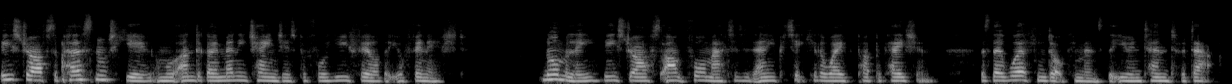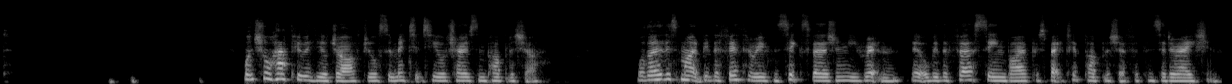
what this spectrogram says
These drafts are personal to you and will undergo many changes before you feel that you're finished. Normally, these drafts aren't formatted in any particular way for publication, as they're working documents that you intend to adapt. Once you're happy with your draft, you'll submit it to your chosen publisher. Although this might be the fifth or even sixth version you've written, it will be the first seen by a prospective publisher for consideration.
